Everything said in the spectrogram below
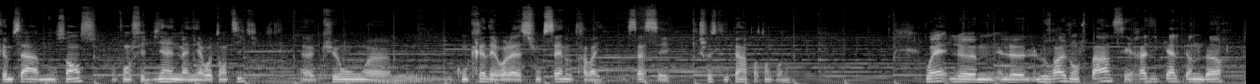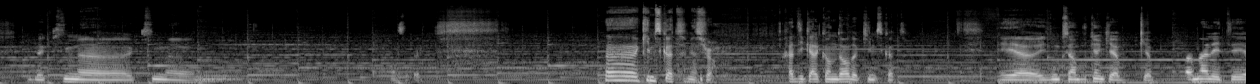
comme ça, à mon sens, quand on le fait bien et de manière authentique, euh, qu'on euh, qu crée des relations saines au travail. Et ça, c'est quelque chose qui est hyper important pour nous. Ouais, l'ouvrage dont je parle, c'est Radical Candor de Kim. Euh, Kim euh, s'appelle? Euh, Kim Scott, bien sûr. Radical Candor de Kim Scott. Et, et donc c'est un bouquin qui a, qui a, pas mal été.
